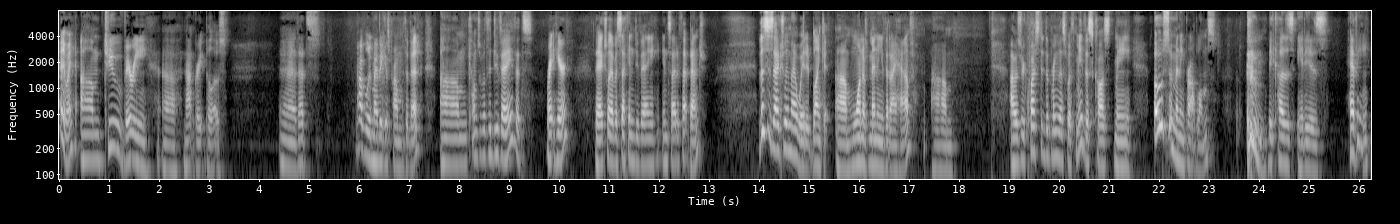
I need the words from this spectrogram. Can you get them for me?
Anyway, um, two very uh, not great pillows. Uh, that's probably my biggest problem with the bed. Um, comes with a duvet that's right here. They actually have a second duvet inside of that bench. This is actually my weighted blanket, um, one of many that I have. Um, I was requested to bring this with me. This caused me oh so many problems because it is heavy,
